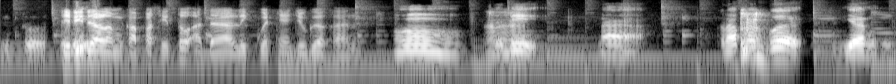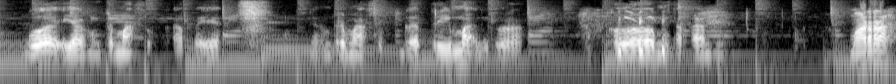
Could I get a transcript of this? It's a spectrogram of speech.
gitu jadi dalam kapas itu ada liquidnya juga kan? Hmm, Ah. jadi nah kenapa gue yang gue yang termasuk apa ya yang termasuk gak terima gitu loh kalau misalkan Marah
